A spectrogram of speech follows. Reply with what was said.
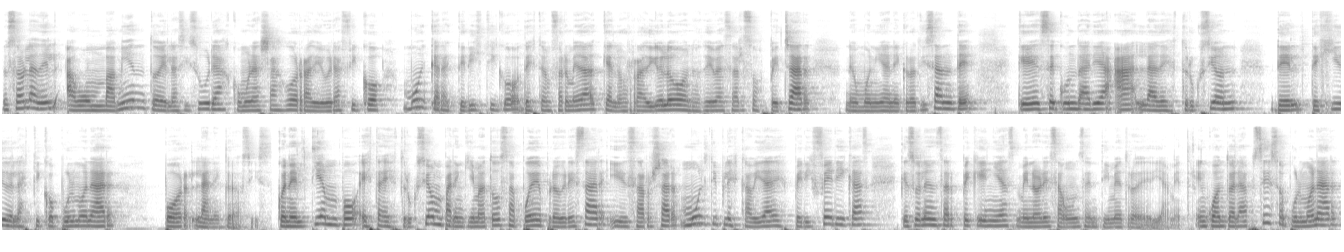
nos habla del abombamiento de las cisuras como un hallazgo radiográfico muy característico de esta enfermedad que a los radiólogos nos debe hacer sospechar neumonía necrotizante, que es secundaria a la destrucción del tejido elástico pulmonar por la necrosis. Con el tiempo, esta destrucción parenquimatosa puede progresar y desarrollar múltiples cavidades periféricas que suelen ser pequeñas, menores a un centímetro de diámetro. En cuanto al absceso pulmonar,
